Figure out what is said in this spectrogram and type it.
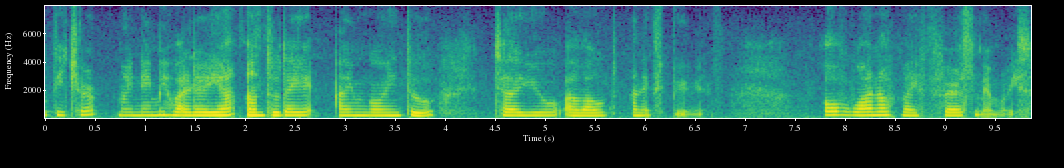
teacher. My name is Valeria, and today I'm going to tell you about an experience of one of my first memories.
